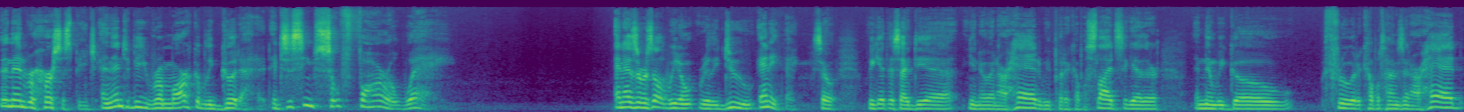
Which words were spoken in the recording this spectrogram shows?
and then rehearse a speech, and then to be remarkably good at it. It just seems so far away. And as a result, we don't really do anything. So we get this idea, you know, in our head. We put a couple slides together, and then we go through it a couple times in our head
